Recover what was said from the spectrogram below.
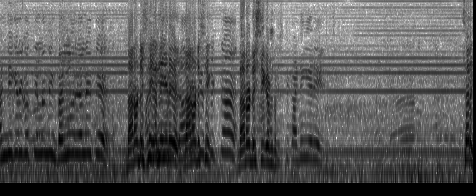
ಅಣ್ಣಿಗಿರಿ ಗೊತ್ತಿಲ್ಲ ನಿಂಗೆ ಬೆಂಗಳೂರು ಎಲ್ಲೈತಿ? Dharwad district Annigeri Dharwad district Dharwad district Annigeri sir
